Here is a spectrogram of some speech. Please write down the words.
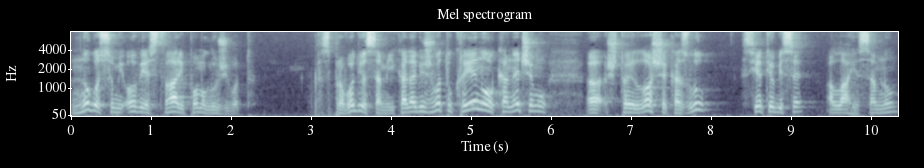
mnogo su mi ove stvari pomogle u životu. Sprovodio sam i kada bi životu krenuo ka nečemu što je loše ka zlu, sjetio bi se Allah je sa mnom,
